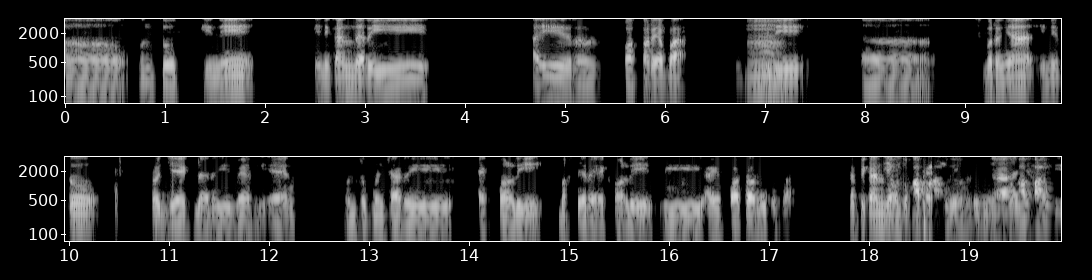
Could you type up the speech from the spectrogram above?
Eh, untuk ini ini kan dari air kotor ya Pak. Jadi Hmm, eh, sebenarnya ini tuh proyek dari BRIN untuk mencari E. coli, bakteri E. coli di air kotor gitu Pak. Tapi kan ya untuk apa gitu? itu Untuk apa di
